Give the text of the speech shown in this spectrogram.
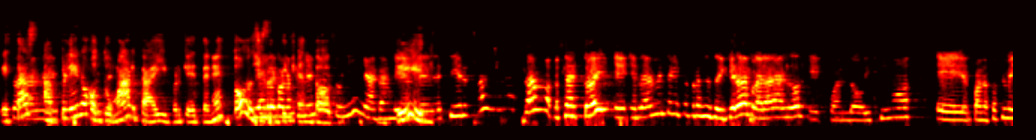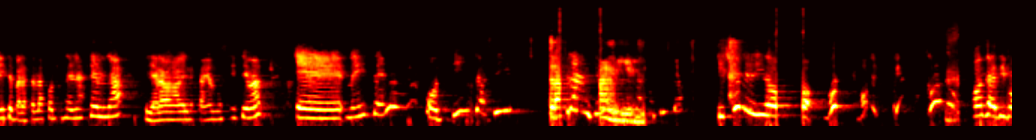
estás a pleno con tu marca ahí, porque tenés todos Y el reconocimiento de tu niña también, Sí. de decir, ay, mira, estamos, o sea, estoy eh, eh, realmente en este proceso. Y quiero aclarar algo que cuando hicimos, eh, cuando Sofi me dice para hacer las fotos de la agenda, que ya la van a ver, están hermosísimas, eh, me dice, no, una fotito así, tranqui, y yo le digo, ¿vos, vos qué? ¿Cómo? O sea, tipo,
